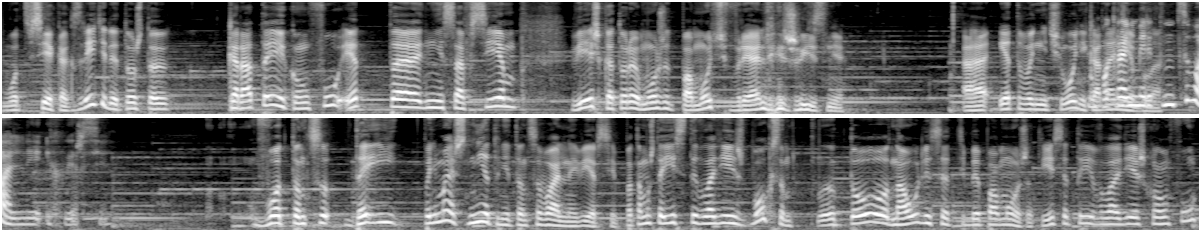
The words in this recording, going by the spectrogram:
вот все как зрители, то, что карате и кунг-фу это не совсем вещь, которая может помочь в реальной жизни. А этого ничего Ну, никогда по крайней не мере, было. танцевальные их версии. Вот танцу... Да и, понимаешь, нету не танцевальной версии. Потому что если ты владеешь боксом, то на улице это тебе поможет. Если ты владеешь кунг-фу,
